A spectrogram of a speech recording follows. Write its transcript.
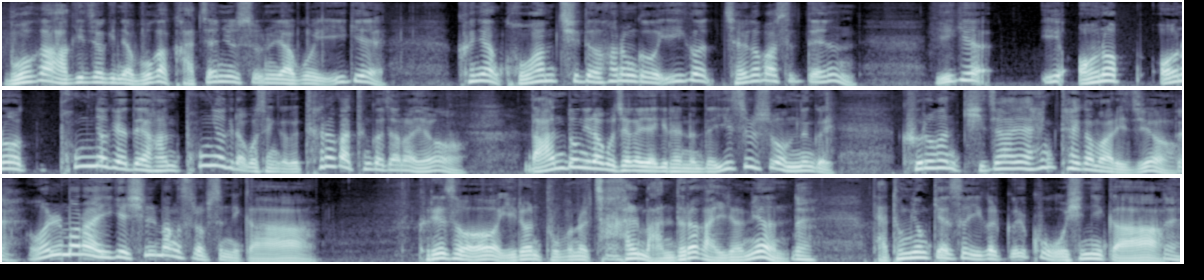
뭐가 악의적이냐, 뭐가 가짜 뉴스냐고 이게 그냥 고함치듯 하는 거, 이거 제가 봤을 때는 이게 이 언어, 언어 폭력에 대한 폭력이라고 생각해요. 테러 같은 거잖아요. 난동이라고 제가 얘기를 했는데 있을 수 없는 거예요. 그러한 기자의 행태가 말이지요. 네. 얼마나 이게 실망스럽습니까? 그래서 이런 부분을 잘 만들어 가려면 네. 대통령께서 이걸 끌고 오시니까 네.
